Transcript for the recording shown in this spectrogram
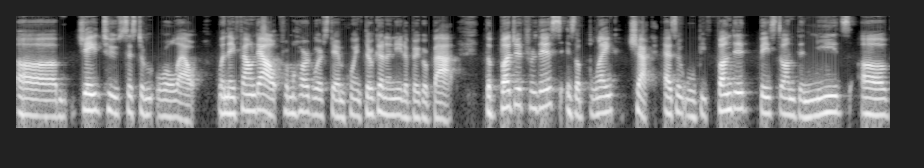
uh, Jade 2 system rollout. When they found out from a hardware standpoint, they're going to need a bigger bat. The budget for this is a blank check as it will be funded based on the needs of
